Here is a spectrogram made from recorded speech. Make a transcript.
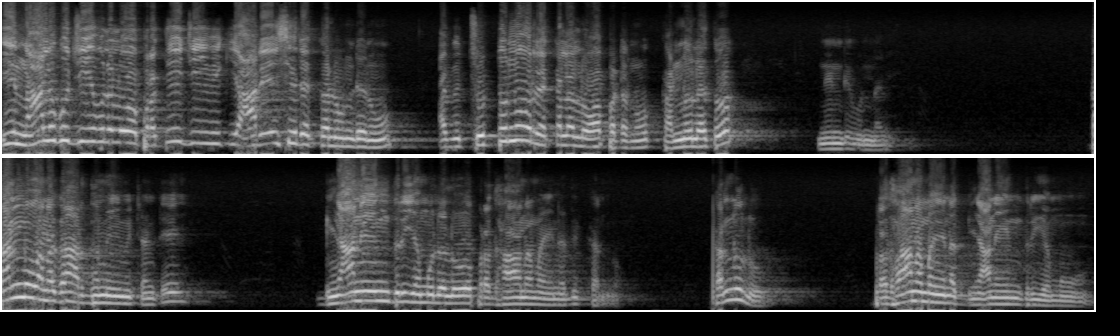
ఈ నాలుగు జీవులలో ప్రతి జీవికి ఆరేసి రెక్కలు ఉండెను. అవి చుట్టూను రెక్కల లోపటను కన్నులతో నిండి ఉన్నవి. కన్ను అనగా అర్థం ఏమిటంటే జ్ఞానేంద్రియములలో ప్రధానమైనది కన్ను. కన్నులు ప్రధానమైన జ్ఞానేంద్రియము.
